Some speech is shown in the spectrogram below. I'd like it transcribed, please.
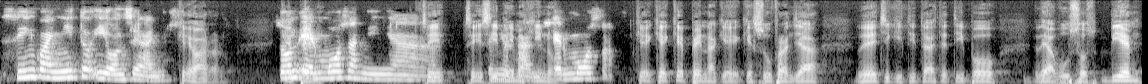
Cinco añitos y once años. Qué bárbaro. Son hermosas niñas. Sí, sí, sí, me imagino. Hermosas. Qué, qué, qué pena que, sufran ya de chiquitita este tipo de abusos. Bien,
